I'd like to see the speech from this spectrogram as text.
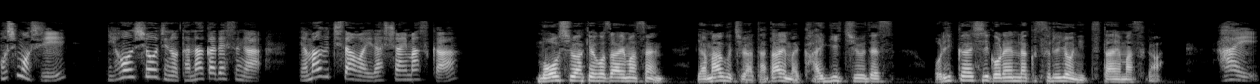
もしもし日本商事の田中ですが、山口さんはいらっしゃいますか申し訳ございません。山口はただいま会議中です。折り返しご連絡するように伝えますが。はい。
